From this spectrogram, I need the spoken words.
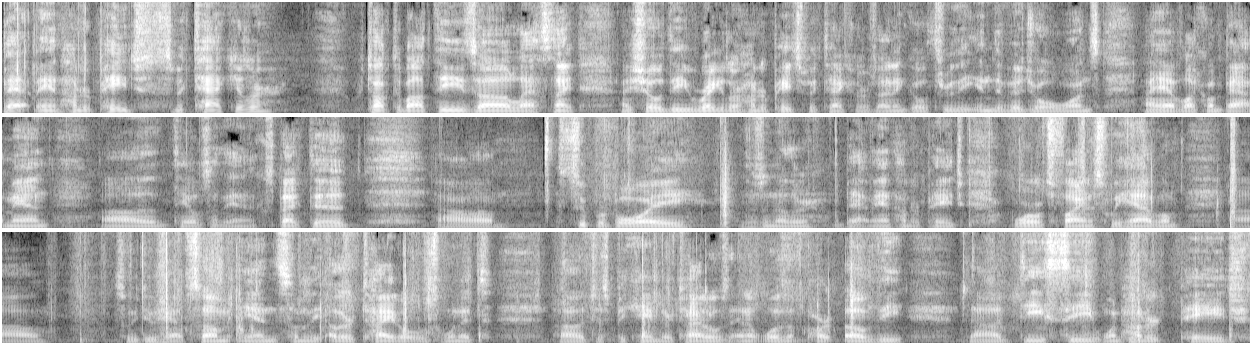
Batman 100 page spectacular. We talked about these uh, last night. I showed the regular 100 page spectaculars. I didn't go through the individual ones I have, like on Batman, uh, Tales of the Unexpected, um, Superboy. There's another Batman 100 page. World's Finest, we have them. Uh, so we do have some in some of the other titles when it uh, just became their titles and it wasn't part of the uh, DC 100 page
